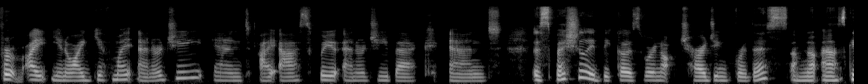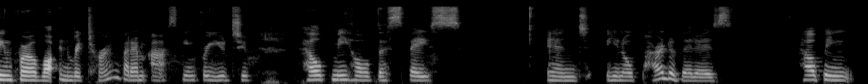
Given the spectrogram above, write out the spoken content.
for I you know I give my energy and I ask for your energy back. And especially because we're not charging for this I'm not asking for a lot in return but I'm asking for you to help me hold this space. And you know part of it is helping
